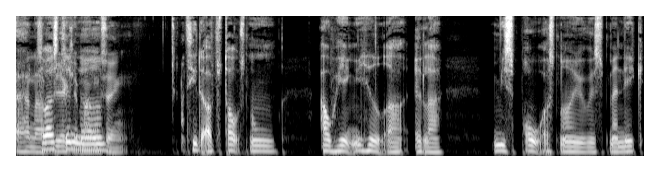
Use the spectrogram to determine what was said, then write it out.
Ja, han Så har også det er virkelig mange noget- ting. Tit opstår sådan nogle afhængigheder, eller misbrug og sådan noget, jo, hvis man ikke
